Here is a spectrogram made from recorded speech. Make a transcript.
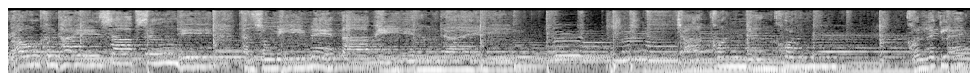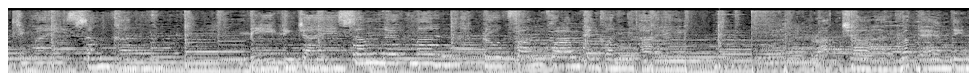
เราคนไทยทราบซึ้งดี ท่านทรงมีเมตตาเพียงใด จากคนหนึ่งคน คนเล็กๆที่ไม่สำคัญ ใจสำนึกมั่นปลูกฝังความเป็นคนไทย รักชาติรักแดนดิน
